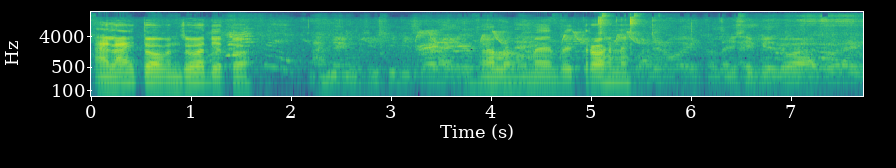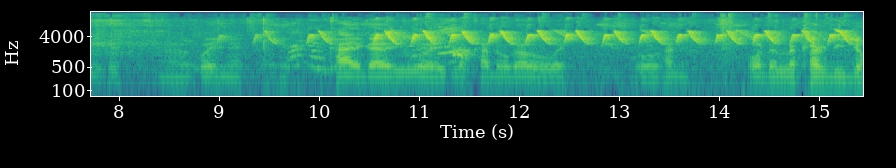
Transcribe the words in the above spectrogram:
આ લાય તો મને જોવા દે તો હાલો અમે હે ને જીસીબી જોડાયું કોઈને ખાય ગાયું હોય એટલે ખાડો ગાળો હોય તો હે ને લખાવી દીજો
